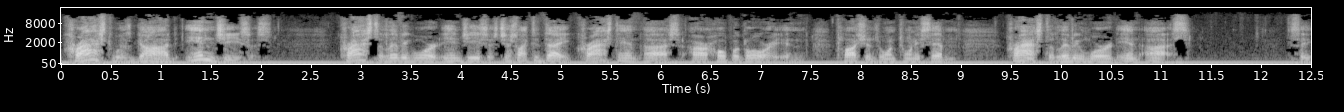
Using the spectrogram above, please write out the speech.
Christ was God in Jesus. Christ, the living Word in Jesus, just like today. Christ in us, our hope of glory, in Colossians 1.27. Christ, the living Word in us. See,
